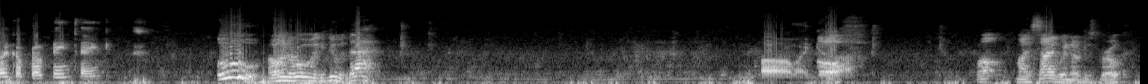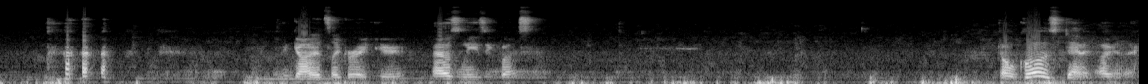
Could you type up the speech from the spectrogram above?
Look, a propane tank. Ooh! I wonder what we can do with that. Oh my god. Oh. Well, my side window just broke. Thank God, it's like right here. That was an easy quest. Don't close, damn it. Okay, there.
